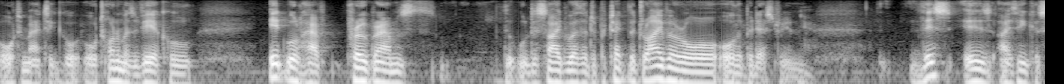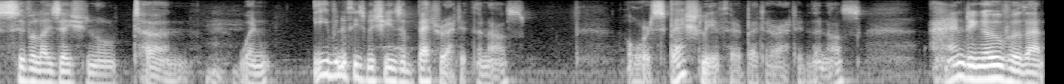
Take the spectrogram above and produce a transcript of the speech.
automatic or autonomous vehicle, it will have programs that will decide whether to protect the driver or, or the pedestrian. Yeah. This is, I think, a civilizational turn mm-hmm. when even if these machines are better at it than us, or especially if they're better at it than us, handing over that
